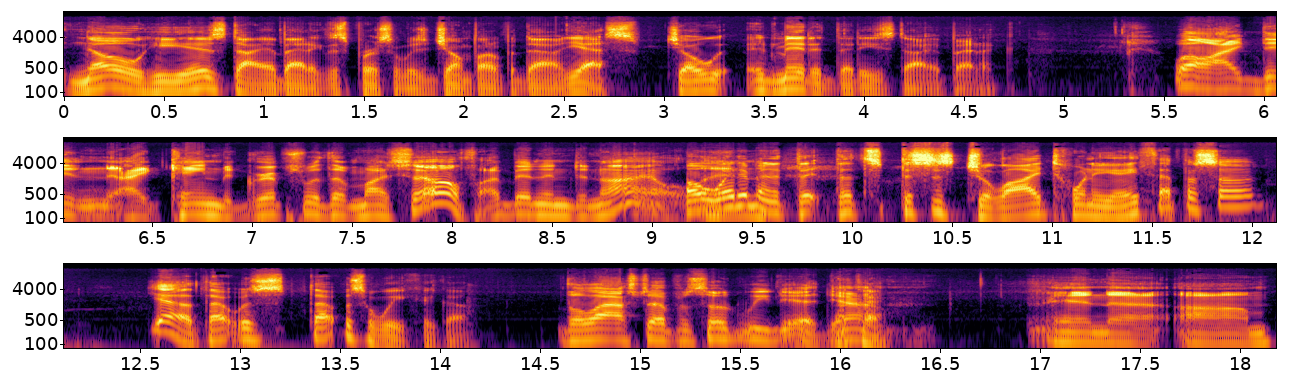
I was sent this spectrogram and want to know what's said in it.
no, he is diabetic. This person was jumping up and down. Yes, Joe admitted that he's diabetic. well. I didn't. I came to grips with it myself. I've been in denial. Oh, wait a minute. Th- That's this is July 28th episode. Yeah, that was that was a week ago. The last episode we did, yeah. Okay. And uh, um,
